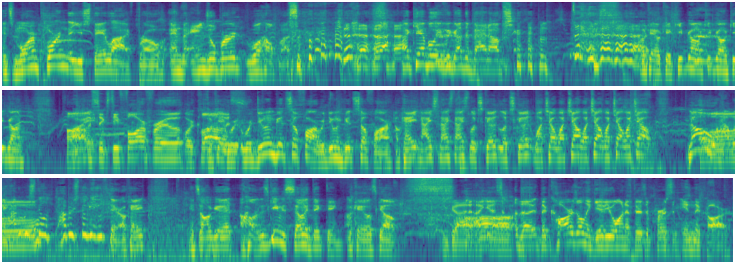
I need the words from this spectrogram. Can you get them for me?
It's more important that you stay alive, bro. And the angel bird will help us. I can't believe we got the bad option. okay, okay, keep going, keep going, keep going. Oh, All right. 64 fruit. We're close. Okay, we're, we're doing good so far. We're doing good so far. Okay, nice, nice, nice. Looks good, looks good. Watch out, watch out, watch out, watch out, watch out. No, how, wait, how do we still, how do we still get oofed there? Okay, it's all good. Oh, this game is so addicting. Okay, let's go. You got it. I guess uh, the, the cars only give you one if there's a person in the car.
